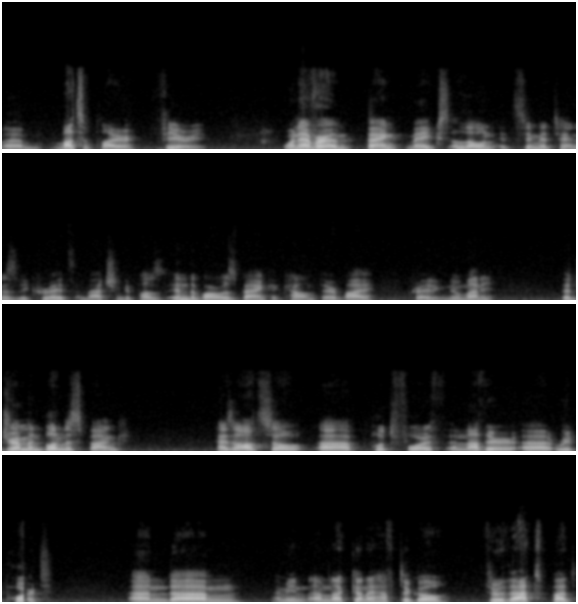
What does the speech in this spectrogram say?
um, multiplier theory. Whenever a bank makes a loan, it simultaneously creates a matching deposit in the borrower's bank account, thereby creating new money. The German Bundesbank has also uh, put forth another uh, report. And um, I mean, I'm not going to have to go through that, but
